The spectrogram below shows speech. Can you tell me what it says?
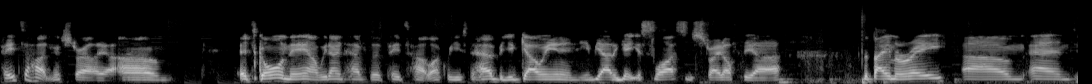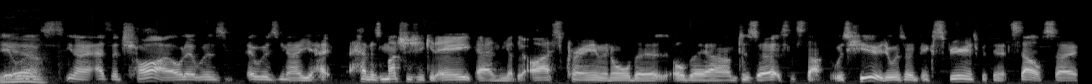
Pizza Hut in Australia. Um, it's gone now. We don't have the Pizza Hut like we used to have, but you go in and you'd be able to get your slices straight off the uh, the bain-marie. Um, and it Yeah. was, you know, as a child, it was it was, you know, you ha- have as much as you could eat, and you got the ice cream and all the all the um, desserts and stuff. It was huge. It was an experience within itself. So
